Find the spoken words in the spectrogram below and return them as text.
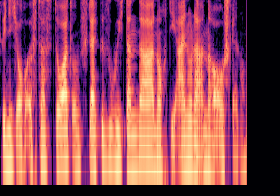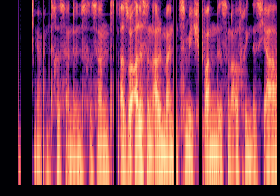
bin ich auch öfters dort und vielleicht besuche ich dann da noch die ein oder andere Ausstellung. Ja, interessant, interessant. Also alles in allem ein ziemlich spannendes und aufregendes Jahr,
